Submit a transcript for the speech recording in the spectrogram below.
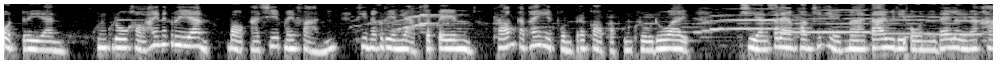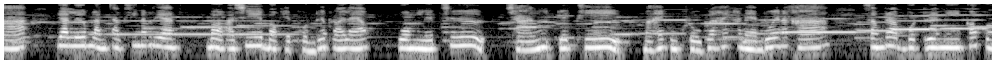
บทเรียน คุณครูขอให้นักเรียนบอกอาชีพในฝัน ที่นักเรียนอยากจะเป็น พร้อมกับให้เหตุผลประกอบกับคุณครูด้วย เขียนแสดงความคิดเห็นมาใต้วิดีโอนี้ได้เลยนะคะ อย่าลืมหลังจากที่นักเรียนบอกอาชีพบอกเหตุผลเรียบร้อยแล้ว วงเล็บชื่อ ชั้น เลขที่ มาให้คุณครูเพื่อให้คะแนนด้วยนะคะสำหรับบทเรียนนี้ก็คง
